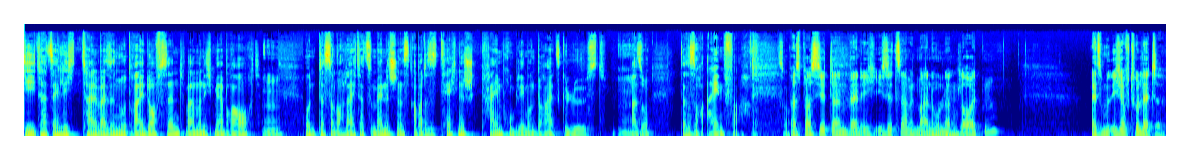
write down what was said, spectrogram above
die tatsächlich teilweise nur drei Dorf sind, weil man nicht mehr braucht. Und das dann auch leichter zu managen ist. Aber das ist technisch kein Problem und bereits gelöst. Also, das ist auch einfach. So. Was passiert dann, wenn ich, ich sitze da mit meinen Mhm. 100 Leuten, jetzt muss ich auf Toilette.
